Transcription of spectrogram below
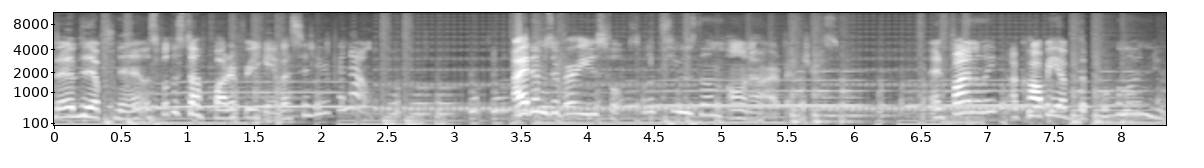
let's put the stuff Butterfree gave us in here for now. Items are very useful, so let's use them on our adventures. And finally, a copy of the Pokemon News.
